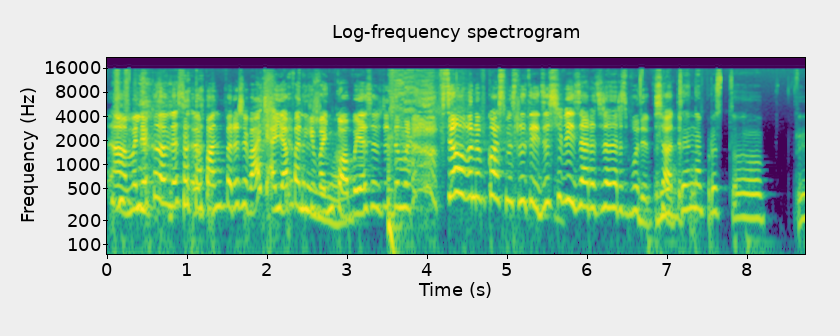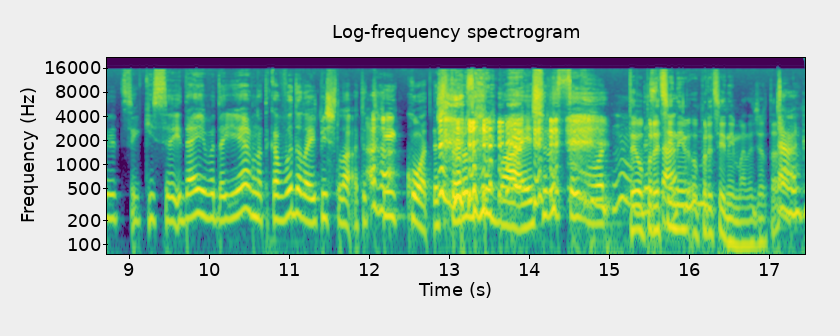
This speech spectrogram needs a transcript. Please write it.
А, молекула в нас е, пан переживач, а я, Я пан переживаю. Єванько, бо я завжди думаю, все, воно в космос летить, зашибіть, зараз зараз буде. Все, Людина типу. просто е, ці якісь ідеї видає, вона така видала і пішла, а ти Ага. такий котиш, ти розгрібаєш, роз цей от. Ну, Ти операційний, так. операційний менеджер, так? Так.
